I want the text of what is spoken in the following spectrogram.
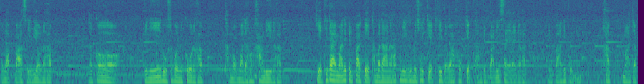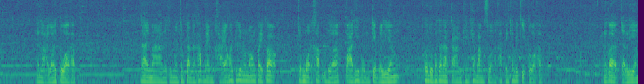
สำหรับปลาสีเดียวนะครับ แล้วก็ปีนี้ลูกซูเปอร์เมโก้นะครับทำออกมาได้ค่อนข้างดีนะครับ เกรดที่ได้มานี่เป็นปลาเกรดธรรมดานะครับ นี่คือไม่ใช่เกรดที่แบบว่าเขาเก็บทำเป็นปลานิสัยอะไรนะครับ เป็นปลาที่ผมคัดมาจากหลายร้อยตัวครับ ได้มาในจำนวนจำกัดนะครับ แบ่งขายเอาให้พี่น้องๆไปก็จนหมดครับ เหลือปลาที่ผมเก็บไว้เลี้ยง เพื่อดูพัฒนาการเพียงแค่บางส่วนนะครับ เพียงแค่ไม่กี่ตัวครับ แล้วก็จะเลี้ยง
